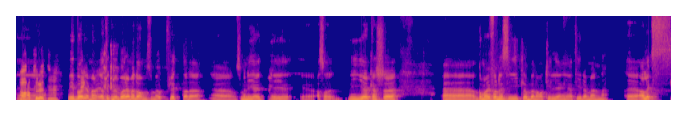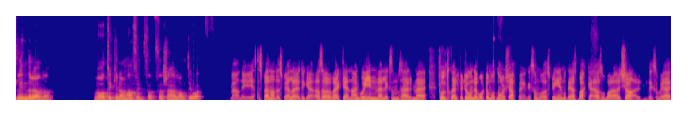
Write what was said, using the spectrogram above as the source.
Ja, absolut. Mm. Vi börjar med, jag tycker vi börjar med de som är uppflyttade, eh, som är nya. I, alltså, nya kanske. Eh, de har ju funnits i klubben och varit tillgängliga tidigare, men eh, Alex Lindelöf då? Vad tycker ni om hans insatser så här långt i år? Men han är jättespännande spelare tycker jag. Alltså verkligen. Han går in med liksom så här med fullt självförtroende borta mot Norrköping liksom, och springer mot deras backar. Alltså bara kör. Liksom, jag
